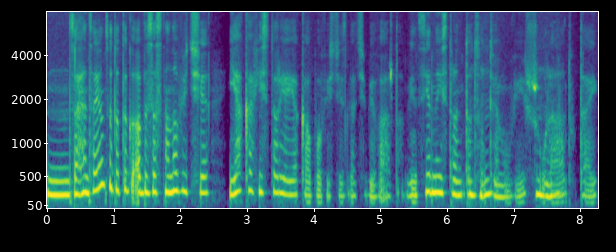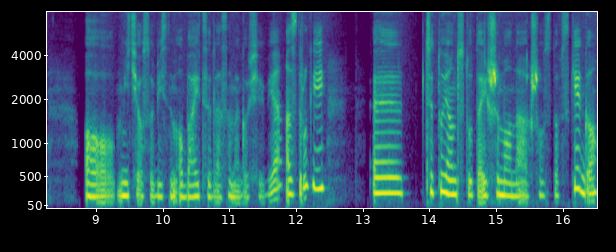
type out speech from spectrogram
mm, zachęcające do tego, aby zastanowić się, jaka historia, jaka opowieść jest dla ciebie ważna. Więc z jednej strony to, co mhm. ty mówisz, mhm. Ula, tutaj o micie osobistym, o bajce dla samego siebie, a z drugiej, y, cytując tutaj Szymona Chrząstowskiego,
